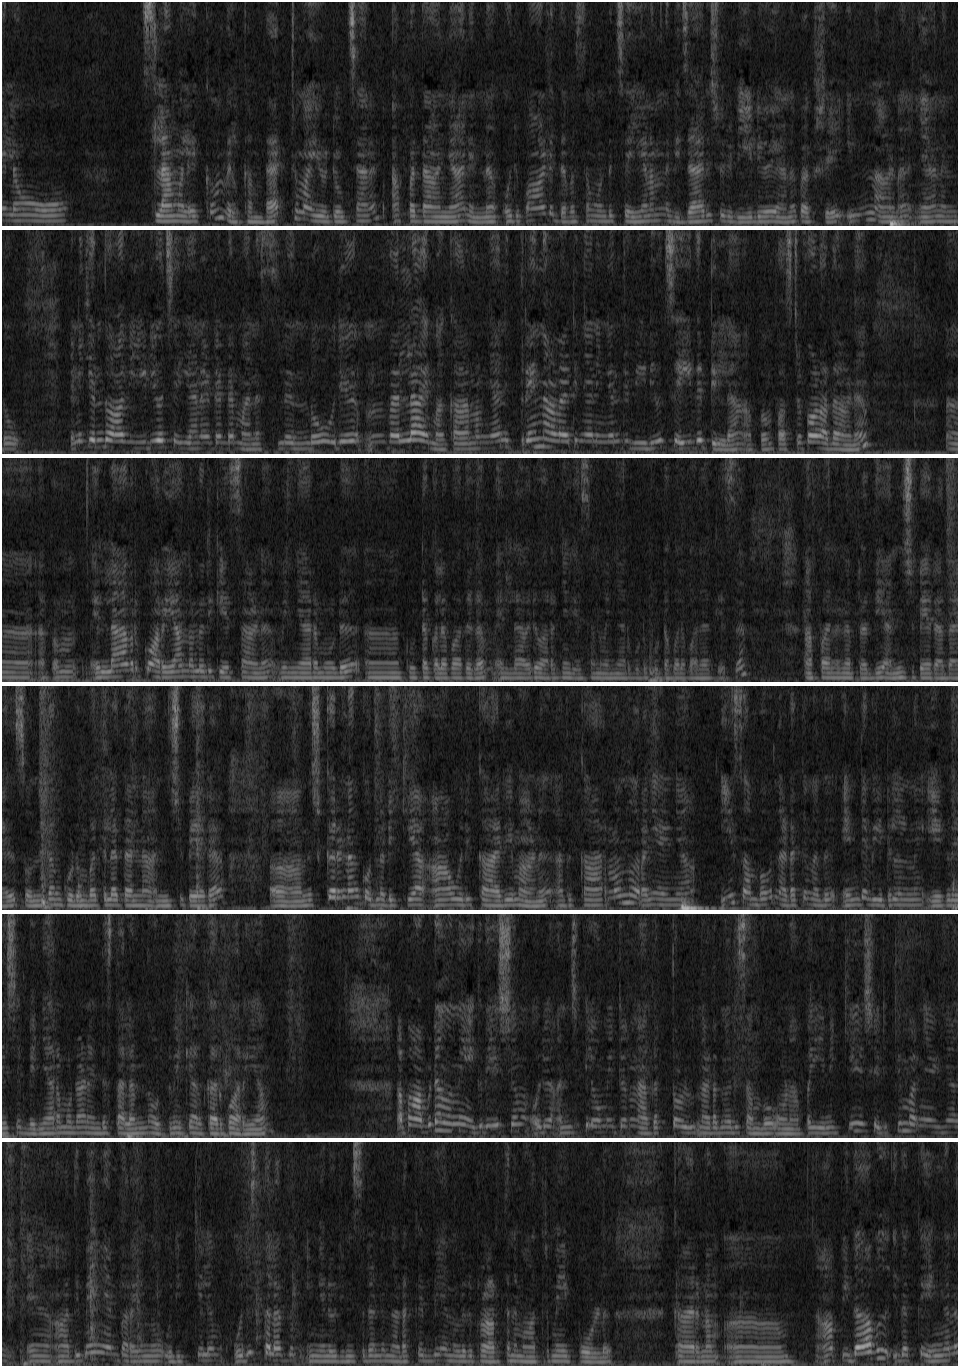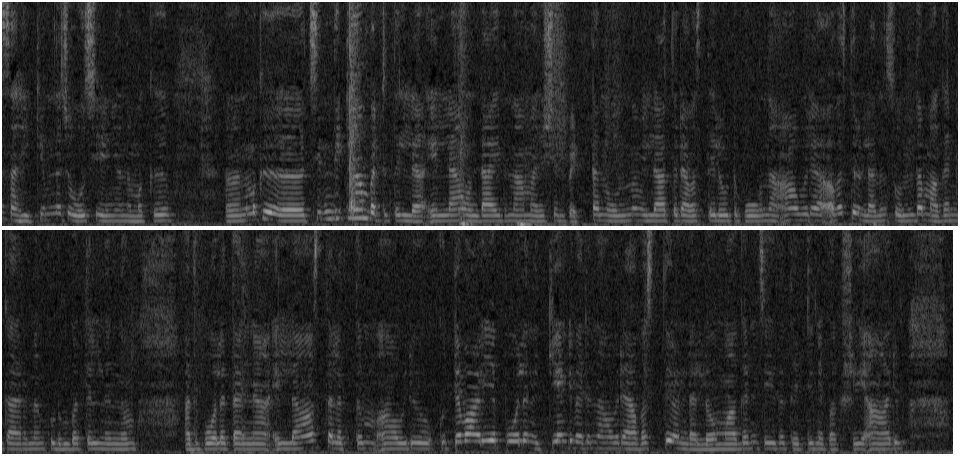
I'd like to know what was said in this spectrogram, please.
Hello. അസ്സാം വലൈക്കും welcome back to my YouTube channel. അപ്പോൾ ദാ ഞാൻ ഇന്ന് ഒരുപാട് ദിവസം കൊണ്ട് ചെയ്യണം എന്ന് വിചാരിച്ചൊരു വീഡിയോയാണ്. പക്ഷേ ഇന്നാണ് ഞാൻ എന്തോ എനിക്കെന്തോ ആ വീഡിയോ ചെയ്യാനായിട്ട് എന്റെ മനസ്സിൽ എന്തോ ഒരു വല്ലായ്മ. കാരണം ഞാൻ ഇത്രയും നാളായിട്ട് ഞാൻ ഇങ്ങനൊരു വീഡിയോ ചെയ്തിട്ടില്ല. അപ്പം ഫസ്റ്റ് ഓഫ് ഓൾ അതാണ് അപ്പം എല്ലാവർക്കും അറിയാവുന്നുള്ളൊരു കേസാണ് വെഞ്ഞാറമൂട് കൂട്ടക്കൊലപാതകം. എല്ലാവരും അറിഞ്ഞ കേസാണ് വെഞ്ഞാറമൂട് കൂട്ടക്കൊലപാതക കേസ്. അഫാൻ എന്ന പ്രതി അഞ്ച് പേര് അതായത് സ്വന്തം കുടുംബത്തിലെ തന്നെ അഞ്ച് പേരെ നിഷ്കരണം കൊന്നൊടുക്കിയ ആ ഒരു കാര്യമാണ്. അത് കാരണം എന്ന് പറഞ്ഞു കഴിഞ്ഞാൽ ഈ സംഭവം നടക്കുന്നത് എന്റെ വീട്ടിൽ നിന്ന് ഏകദേശം വെഞ്ഞാറമൂടാണ് എന്റെ സ്ഥലം എന്ന് ഒട്ടുമിക്ക ആൾക്കാർക്കും അറിയാം. അപ്പോൾ അവിടെ നിന്ന് ഏകദേശം ഒരു അഞ്ച് കിലോമീറ്ററിനകത്തുള്ള നടന്നൊരു സംഭവമാണ്. അപ്പോൾ എനിക്ക് ശരിക്കും പറഞ്ഞു കഴിഞ്ഞാൽ ആദ്യമേ ഞാൻ പറയുന്നു ഒരിക്കലും ഒരു സ്ഥലത്തും ഇങ്ങനെ ഒരു ഇൻസിഡന്റ് നടക്കരുത് എന്നുള്ളൊരു പ്രാർത്ഥന മാത്രമേ ഇപ്പോൾ ഉള്ളൂ. കാരണം ആ പിതാവ് ഇതൊക്കെ എങ്ങനെ സഹിക്കും എന്ന് ചോദിച്ചു കഴിഞ്ഞാൽ നമുക്ക് നമുക്ക് ചിന്തിക്കാൻ പറ്റത്തില്ല. എല്ലാം ഉണ്ടായിരുന്ന ആ മനുഷ്യൻ പെട്ടെന്ന് ഒന്നുമില്ലാത്തൊരവസ്ഥയിലോട്ട് പോകുന്ന ആ ഒരു അവസ്ഥയുണ്ട്. അത് സ്വന്തം മകൻ കാരണം കുടുംബത്തിൽ നിന്നും അതുപോലെ തന്നെ എല്ലാ സ്ഥലത്തും ആ ഒരു കുറ്റവാളിയെ പോലെ നിൽക്കേണ്ടി വരുന്ന ആ ഒരു അവസ്ഥയുണ്ടല്ലോ. മകൻ ചെയ്ത തെറ്റിന് പക്ഷേ ആരും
